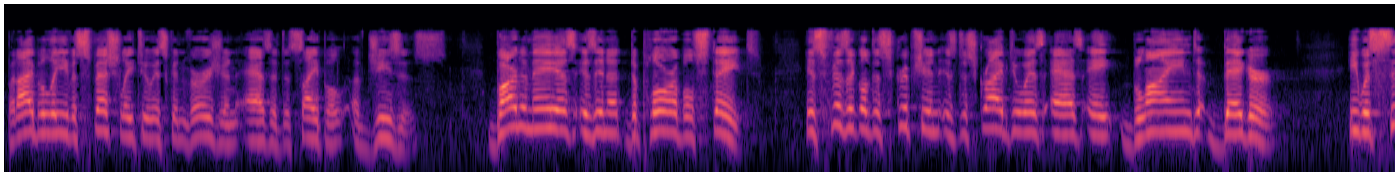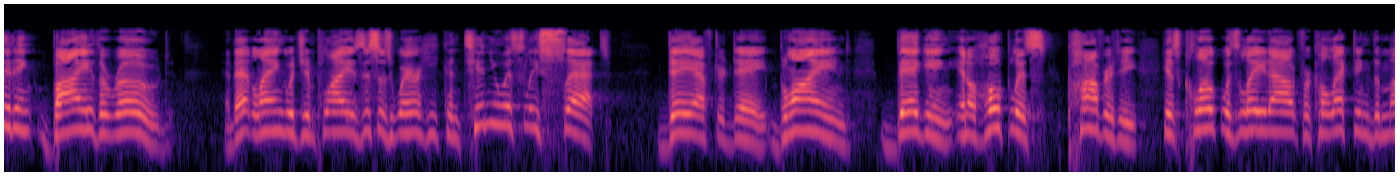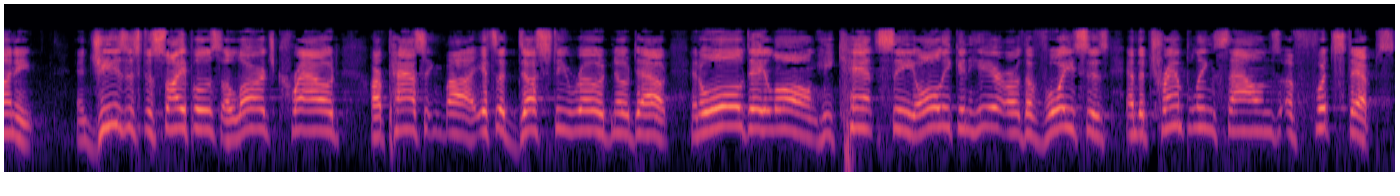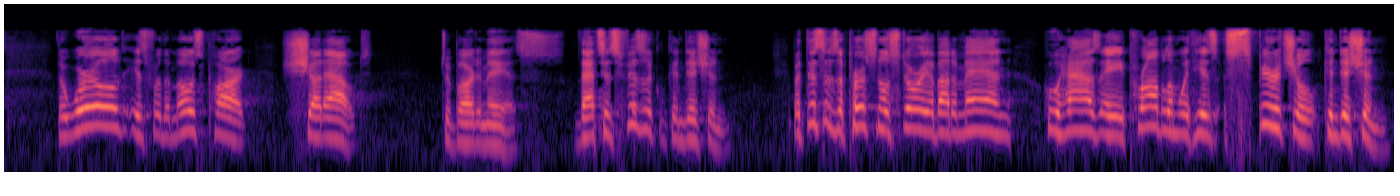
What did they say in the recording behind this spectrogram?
but I believe especially to his conversion as a disciple of Jesus. Bartimaeus is in a deplorable state. His physical description is described to us as a blind beggar. He was sitting by the road. And that language implies this is where he continuously sat day after day, blind, begging in a hopeless poverty. His cloak was laid out for collecting the money. And Jesus' disciples, a large crowd, are passing by. It's a dusty road, no doubt. And all day long, he can't see. All he can hear are the voices and the trampling sounds of footsteps. The world is, for the most part, shut out to Bartimaeus. That's his physical condition. But this is a personal story about a man who has a problem with his spiritual condition.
